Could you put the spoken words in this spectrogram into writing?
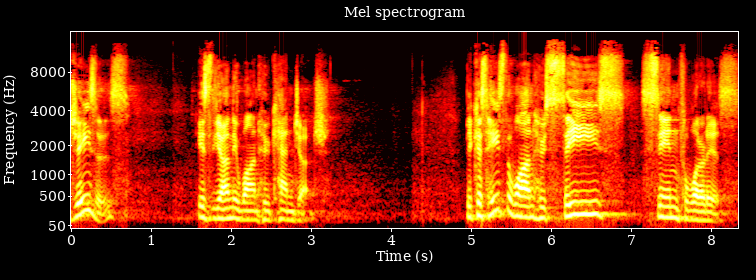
Jesus is the only one who can judge. Because he's the one who sees sin for what it is.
